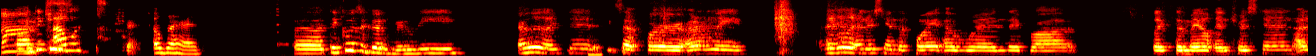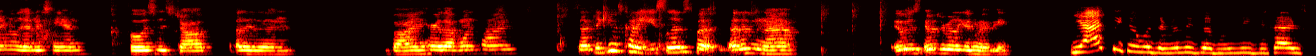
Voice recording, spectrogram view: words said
Um, I think I was. Oh, go ahead. Uh, I think it was a good movie. I really liked it, except for I don't really, I didn't really understand the point of when they brought like the male interest in. I didn't really understand what was his job other than buying her that one time. So I think he was kind of useless, but other than that, it was it was a really good movie. Yeah, I think it was a really good movie because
